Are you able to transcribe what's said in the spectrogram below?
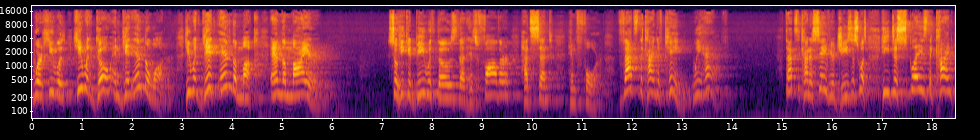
where he, was, he would go and get in the water. He would get in the muck and the mire so he could be with those that his Father had sent him for. That's the kind of king we have. That's the kind of Savior Jesus was. He displays the kind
